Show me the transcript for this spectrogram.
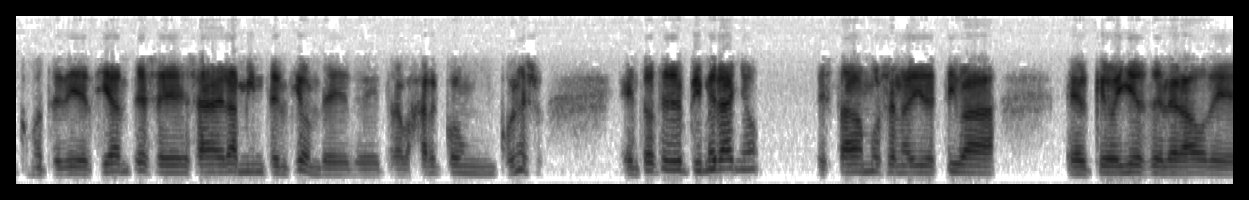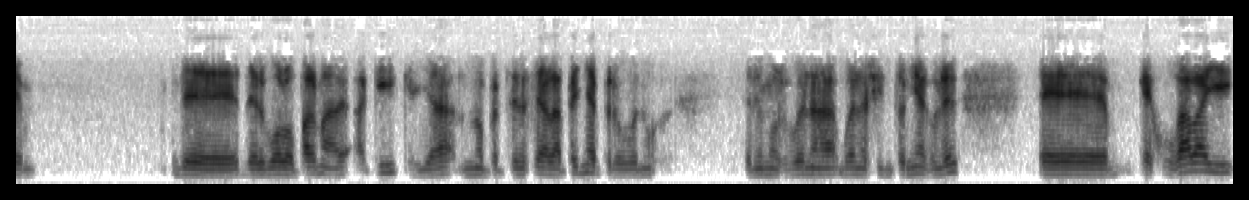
como te decía antes, esa era mi intención de, de trabajar con, con eso. Entonces, el primer año estábamos en la directiva el que hoy es delegado de, del Bolo Palma aquí, que ya no pertenece a la Peña, pero bueno, tenemos buena buena sintonía con él, eh, que jugaba y,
